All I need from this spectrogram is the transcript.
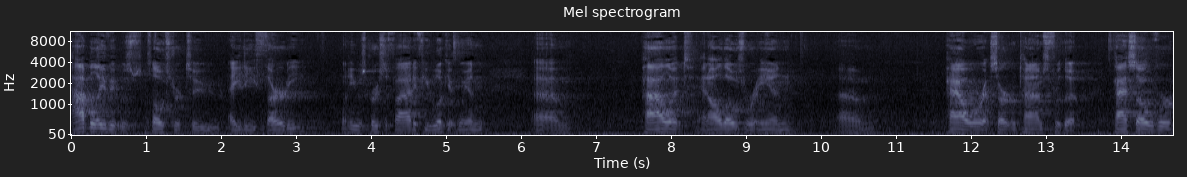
I believe it was closer to AD 30 when he was crucified. If you look at when um, Pilate and all those were in um, power at certain times for the Passover,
